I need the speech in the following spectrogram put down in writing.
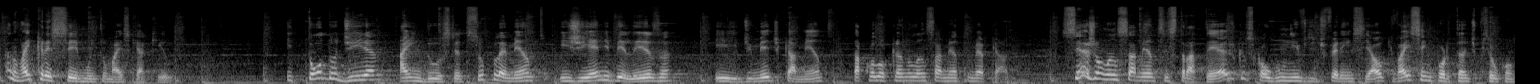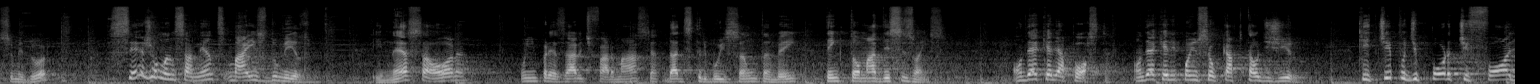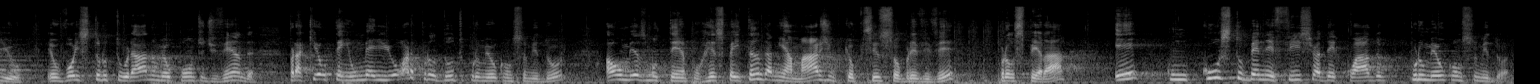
Ela não vai crescer muito mais que aquilo. E todo dia a indústria de suplemento, higiene e beleza e de medicamento está colocando lançamento no mercado. Sejam lançamentos estratégicos com algum nível de diferencial que vai ser importante para o seu consumidor, sejam lançamentos mais do mesmo. E nessa hora o empresário de farmácia, da distribuição também, tem que tomar decisões. Onde é que ele aposta? Onde é que ele põe o seu capital de giro? Que tipo de portfólio eu vou estruturar no meu ponto de venda para que eu tenha o melhor produto para o meu consumidor, ao mesmo tempo respeitando a minha margem, porque eu preciso sobreviver, prosperar, e com custo-benefício adequado para o meu consumidor.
